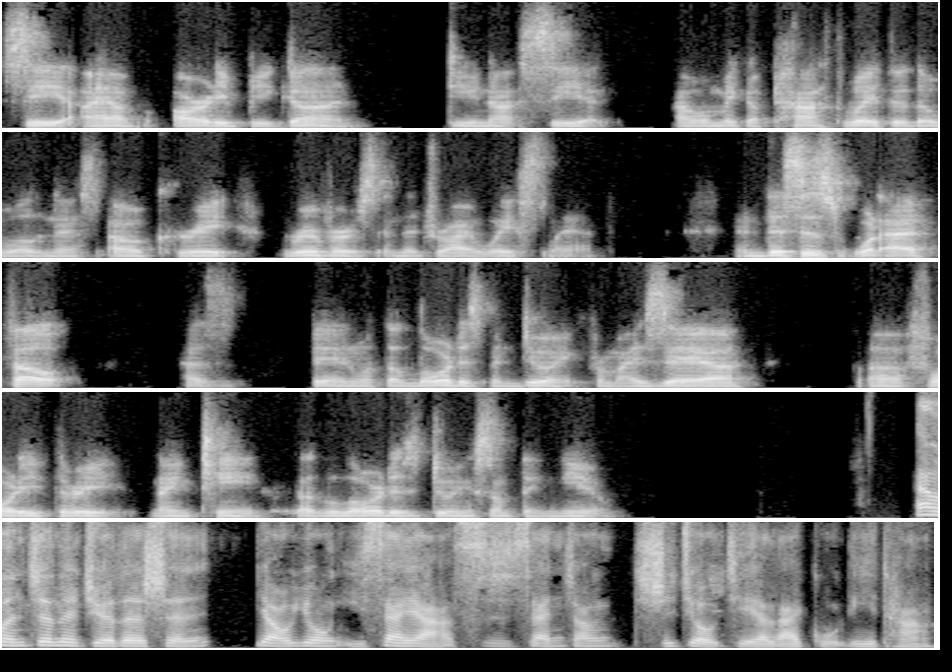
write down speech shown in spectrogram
See, I have already begun. Do you not see it? I will make a pathway through the wilderness. I will create rivers in the dry wasteland. And this is what I felt has been what the Lord has been doing from Isaiah uh, 43 19 that the Lord is doing something new. 艾伦真的觉得神要用以赛亚四十三章十九节来鼓励他，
